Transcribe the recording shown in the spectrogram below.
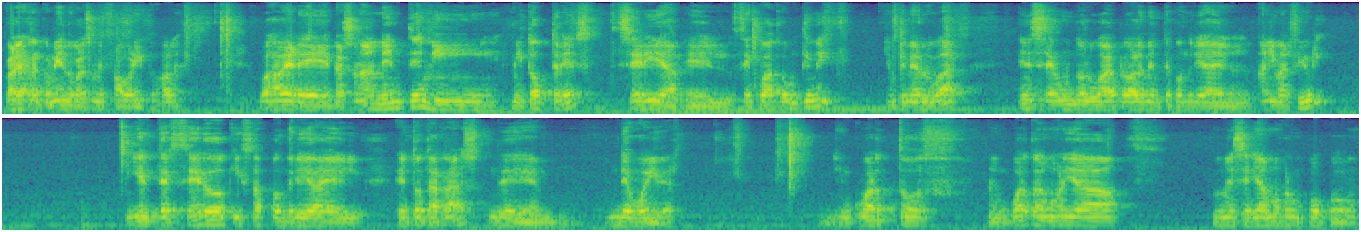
cuáles recomiendo, cuáles son mis favoritos, ¿vale? Pues a ver, eh, personalmente mi, mi, top 3 sería el C4 Ultimate, en primer lugar. En segundo lugar probablemente pondría el Animal Fury. Y el tercero quizás pondría el, el Total Rush de, de Wader. En cuartos, en cuartos a lo mejor ya me sería a lo mejor un poco,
